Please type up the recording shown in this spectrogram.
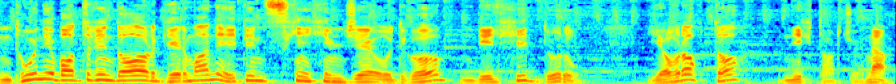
Түүний бодлогын доор Германы эдийн засгийн хэмжээ өдгөө дэлхийд 4, Европто нэгт орж байна.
